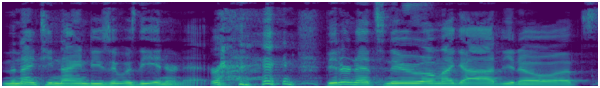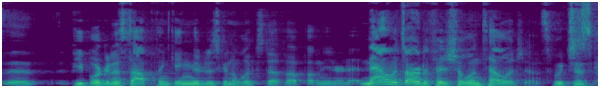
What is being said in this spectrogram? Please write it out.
in the 1990s it was the internet right? The internet's new. Oh my god you know it's uh, people are going to stop thinking they're just going to look stuff up on the internet. Now it's artificial intelligence, which is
